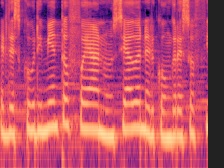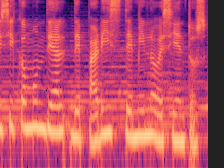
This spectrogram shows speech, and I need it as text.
El descubrimiento fue anunciado en el Congreso Físico Mundial de París de 1900.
